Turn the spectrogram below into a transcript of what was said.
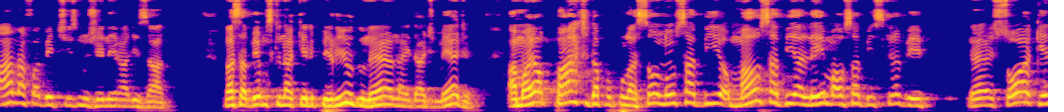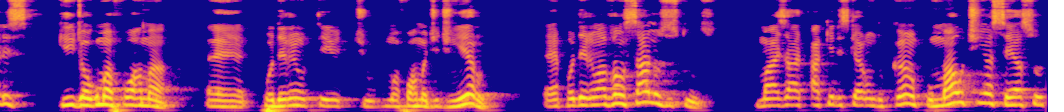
analfabetismo generalizado. Nós sabemos que naquele período, né, na Idade Média, a maior parte da população não sabia, mal sabia ler, mal sabia escrever. Né? Só aqueles que de alguma forma é, poderiam ter alguma forma de dinheiro, é, poderiam avançar nos estudos. Mas a, aqueles que eram do campo mal tinham acesso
